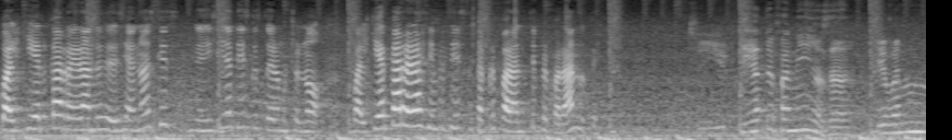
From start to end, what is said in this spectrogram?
cualquier carrera, antes decía, no, es que medicina tienes que estudiar mucho, no, cualquier carrera siempre tienes que estar preparándote preparándote. Sí, fíjate Fanny, o sea, qué bueno,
